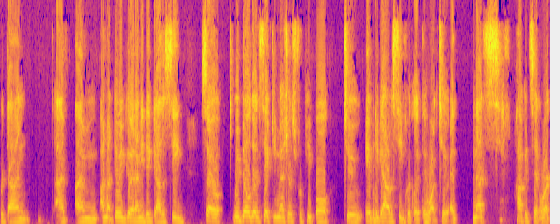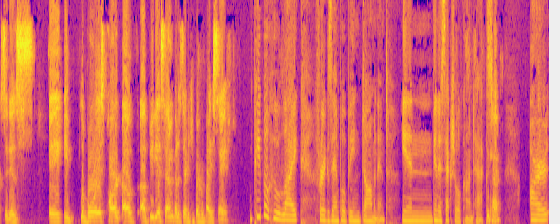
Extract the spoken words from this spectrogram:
we're done. I, I'm I'm not doing good. I need to get out of the scene. So we build in safety measures for people to be able to get out of the scene quickly if they want to, and that's how consent works. It is a laborious part of, of BDSM, but it's there to keep everybody safe. People who like, for example, being dominant in in a sexual context, okay. are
